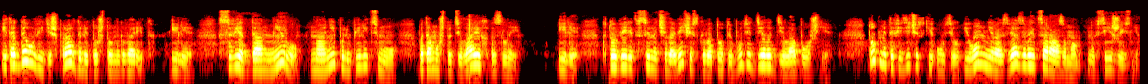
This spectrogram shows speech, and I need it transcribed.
и тогда увидишь, правда ли то, что он говорит. Или «Свет дан миру, но они полюбили тьму, потому что дела их злы». Или «Кто верит в Сына Человеческого, тот и будет делать дела Божьи». Тут метафизический узел, и он не развязывается разумом, но всей жизнью.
